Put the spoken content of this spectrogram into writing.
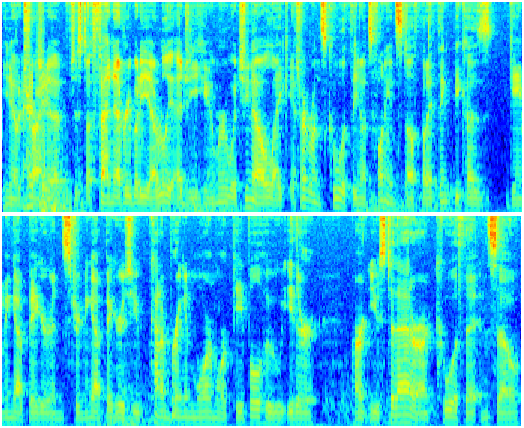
you know trying Edgy. to just offend everybody. Yeah, really edgy humor. Which you know like if everyone's cool with it, you know it's funny and stuff. But I think because gaming got bigger and streaming got bigger, is you kind of bring in more and more people who either aren't used to that or aren't cool with it, and so.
